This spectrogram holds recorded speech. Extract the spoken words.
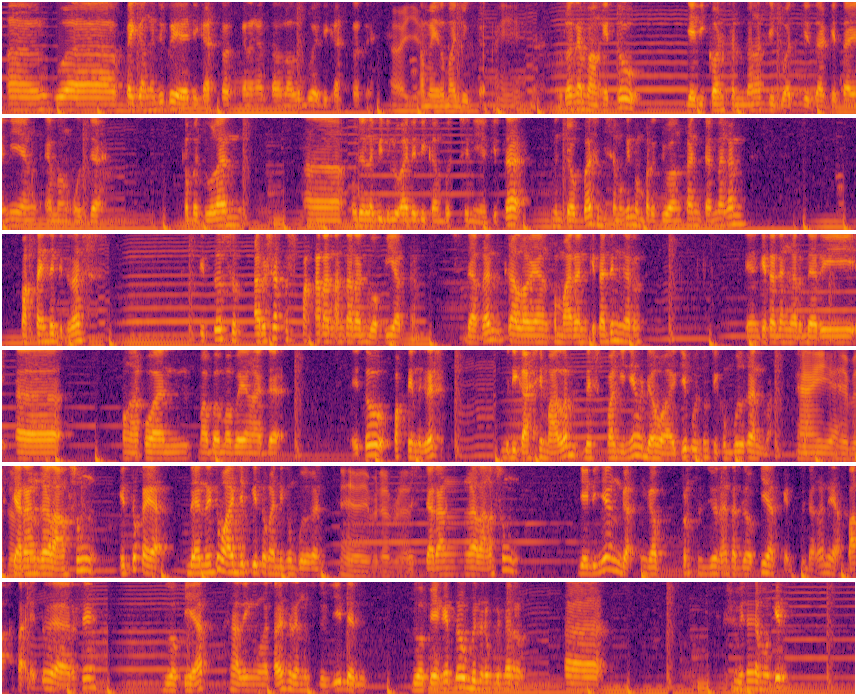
eh, gua pegang juga ya di Kastrat karena kan tahun lalu gua di Kastrat ya Oh iya. sama Ilma juga. Iya. Kebetulan emang itu jadi concern banget sih buat kita kita ini yang emang udah kebetulan eh, udah lebih dulu ada di kampus ini ya. Kita mencoba sebisa mungkin memperjuangkan karena kan fakta integritas itu harusnya kesepakatan antara dua pihak kan. Sedangkan kalau yang kemarin kita dengar yang kita dengar dari eh, pengakuan maba-maba yang ada itu fakta integritas dikasih malam besok paginya udah wajib untuk dikumpulkan pak Nah iya. Iya betul. secara nggak langsung itu kayak dan itu wajib gitu kan dikumpulkan Iya iya benar benar. secara nggak langsung jadinya nggak nggak persetujuan antara dua pihak kan sedangkan ya fakta itu ya harusnya dua pihak saling mengetahui saling menyetujui dan dua pihak itu benar-benar eh, sebisa mungkin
